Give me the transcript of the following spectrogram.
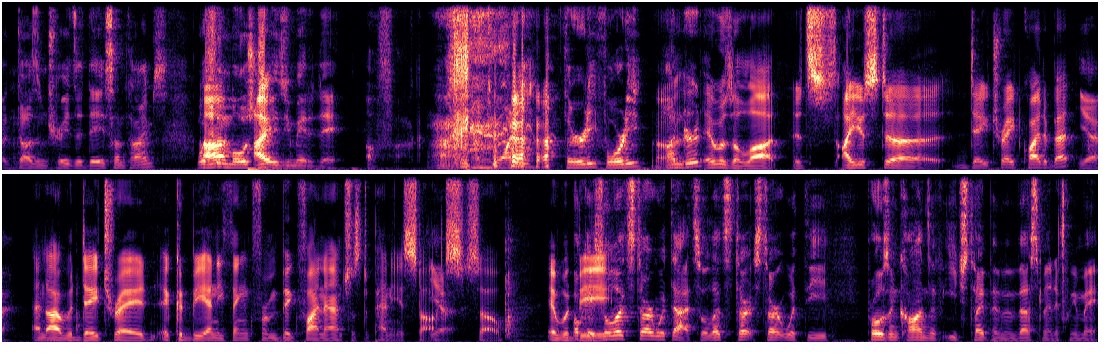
a dozen trades a day sometimes. What's Uh, the most I- trades you made a day? oh fuck. 20, 30, 40, Uh, 100? It was a lot. It's I used to day trade quite a bit. Yeah. And I would day trade. It could be anything from big financials to penny stocks. Yeah. So it would be Okay, so let's start with that. So let's start start with the pros and cons of each type of investment, if we may.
